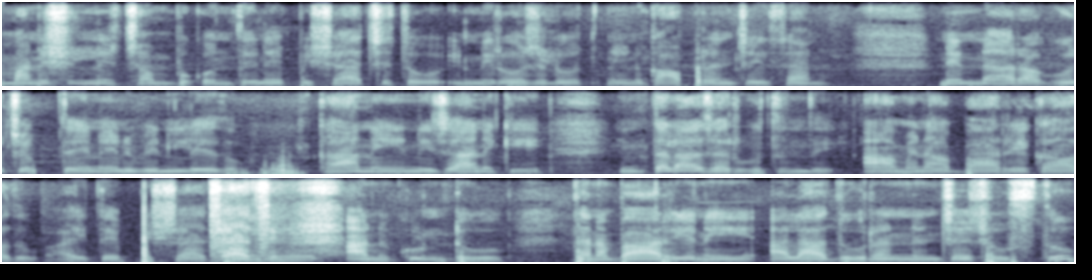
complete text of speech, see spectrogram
మనుషుల్ని చంపుకొని తినే పిశాచితో ఇన్ని రోజులు నేను కాపురం చేశాను. నిన్న రఘు చెప్తే నేను వినలేదు. కానీ నిజానికి ఇంతలా జరుగుతుంది. ఆమె నా భార్య కాదు. అయితే పిశాచి అనుకుంటూ తన భార్యని అలా దూరం నుంచే చూస్తూ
